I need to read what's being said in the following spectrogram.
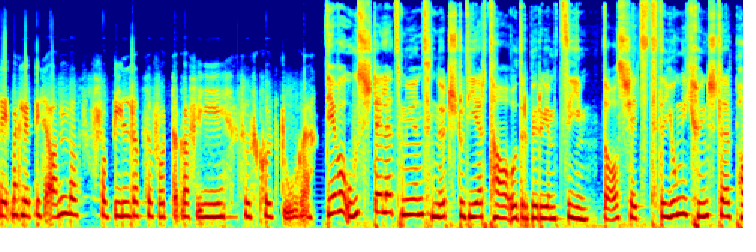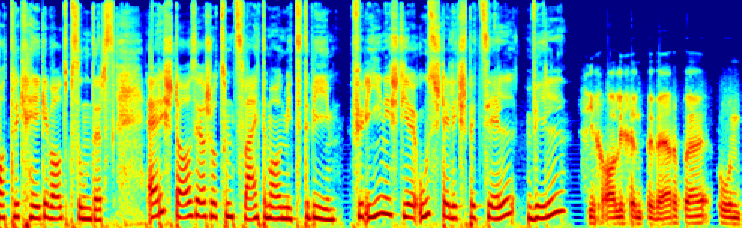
sieht man etwas anderes, von Bildern zu Fotografie zu Skulpturen. Die, die ausstellen, müssen nicht studiert haben oder berühmt sein. Das schätzt der junge Künstler Patrick Hegewald besonders. Er ist dieses Jahr schon zum zweiten Mal mit dabei. Für ihn ist die Ausstellung speziell, weil sich alle können bewerben und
